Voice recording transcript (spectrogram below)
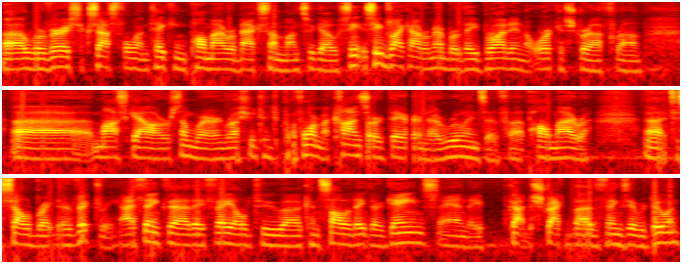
uh, were very successful in taking Palmyra back some months ago. Se it seems like I remember they brought in an orchestra from uh, Moscow or somewhere in Russia to, perform a concert there in the ruins of uh, Palmyra uh, to celebrate their victory. I think that they failed to uh, consolidate their gains and they got distracted by the things they were doing,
